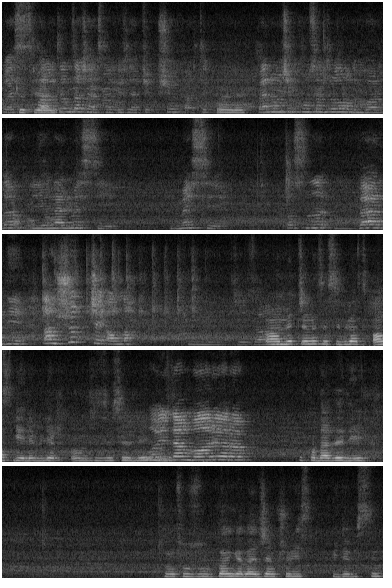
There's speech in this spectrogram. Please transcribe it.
Siz Kötü yani. arkadaşlar yapacak bir şey yok artık. öyle. Ben maça bir konsantre olamadım bu arada. Lionel Messi. Messi. Pasını verdi. Lan şut şey Allah. Hmm, ceza. Ahmetcan'ın sesi biraz az gelebilir. Onu size söyleyeyim O mi? yüzden bağırıyorum. O kadar da değil. Mutsuzluktan gebereceğim. İs- video bitsin.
